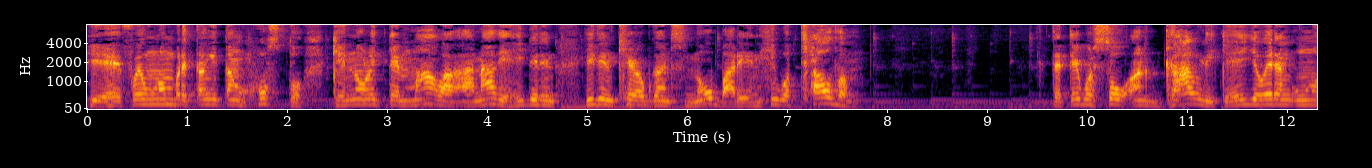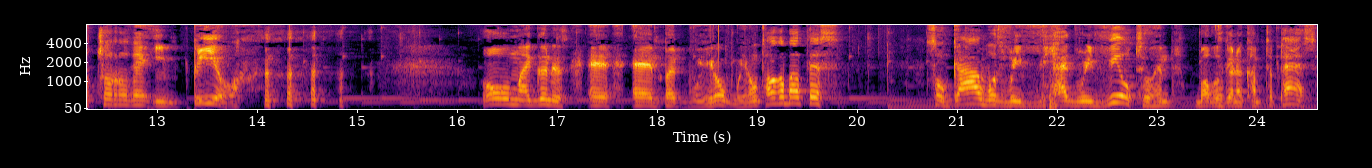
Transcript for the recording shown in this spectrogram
He, eh, fue un hombre tan y tan justo que no le temaba a nadie. He didn't he didn't care against nobody, and he would tell them that they were so ungodly, que ellos eran unos chorros de impío. oh my goodness. Uh, uh, but we don't we don't talk about this. So God was had revealed to him what was going to come to pass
